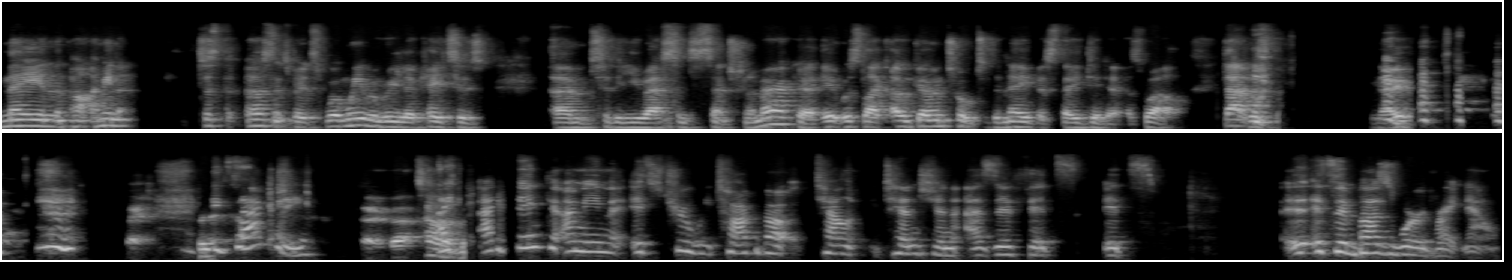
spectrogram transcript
may in the past i mean just the personal experience when we were relocated um, to the US and to Central America, it was like, oh, go and talk to the neighbors. They did it as well. That was, you know. exactly. I, I, think, I mean, it's true. We talk about talent retention as if it's it's it's a buzzword right now.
